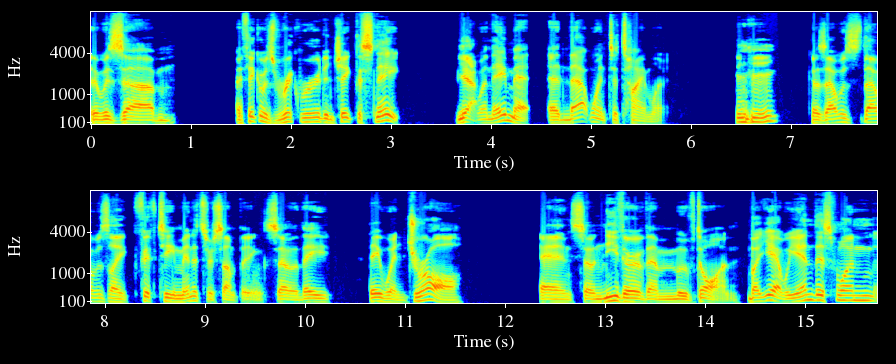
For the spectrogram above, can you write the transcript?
It was um I think it was Rick Rude and Jake the Snake yeah. when they met and that went to time limit. Because that was that was like 15 minutes or something. So they they went draw, and so neither of them moved on. But yeah, we end this one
